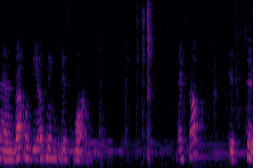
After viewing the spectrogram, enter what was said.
And that was the opening to disc 1. Next up, disc 2.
